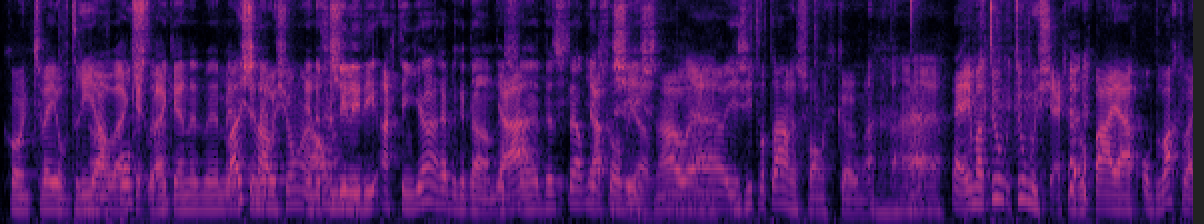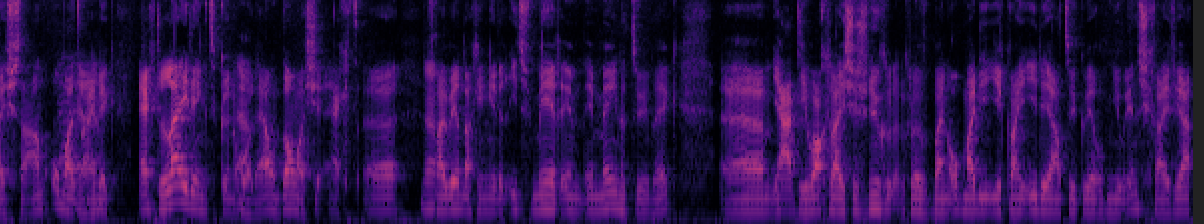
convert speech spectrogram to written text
gewoon twee of drie Nou, jaar wij, posten. wij kennen uh, mensen Luister nou eens, jongen. in de familie die 18 jaar hebben gedaan. Dus ja, eh, dat stelt ja, niks voor bij precies. Nou, Ja. eh, je ziet wat daar is van gekomen. hè? Nee, maar toen, toen moest je echt nog een paar jaar op de wachtlijst staan om Ja, uiteindelijk echt leiding te kunnen Ja. worden. Hè? Want dan was je echt eh Ja. vrijwillig, ging je er iets meer in, in mee natuurlijk. Ehm, ja, die wachtlijst is nu gel- geloof ik bijna op, maar die, je kan je ieder jaar natuurlijk weer opnieuw inschrijven. Ja,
